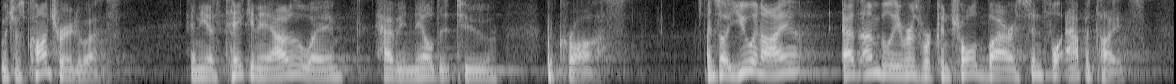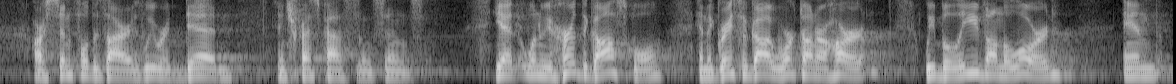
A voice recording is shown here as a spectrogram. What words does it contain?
which was contrary to us. And he has taken it out of the way, having nailed it to the cross. And so you and I, as unbelievers, were controlled by our sinful appetites, our sinful desires. We were dead in trespasses and sins. Yet when we heard the gospel and the grace of God worked on our heart, we believed on the Lord and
